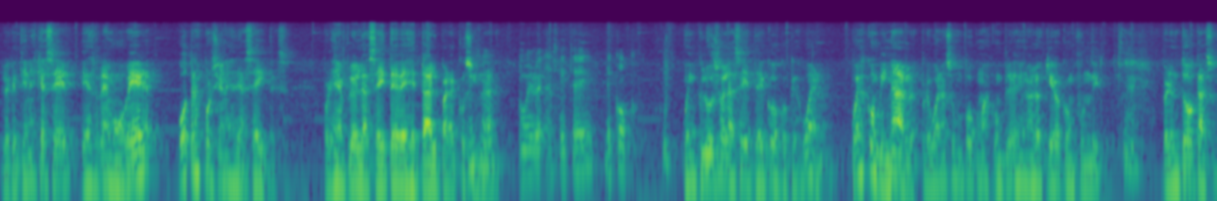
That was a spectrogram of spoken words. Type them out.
lo que tienes que hacer es remover otras porciones de aceites. Por ejemplo, el aceite vegetal para cocinar. O el aceite de coco. O incluso el aceite de coco, que es bueno. Puedes combinarlos, pero bueno, eso es un poco más complejo y no los quiero confundir. Pero en todo caso,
